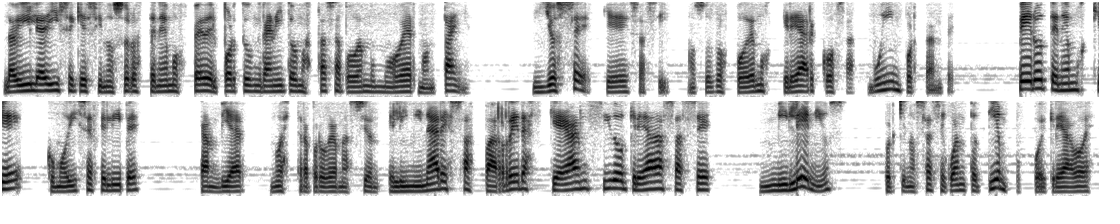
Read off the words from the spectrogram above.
La Biblia dice que si nosotros tenemos fe del porte de un granito de mostaza podemos mover montañas. Y yo sé que es así. Nosotros podemos crear cosas muy importantes, pero tenemos que, como dice Felipe, cambiar nuestra programación, eliminar esas barreras que han sido creadas hace milenios, porque no sé hace cuánto tiempo fue creado esto.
